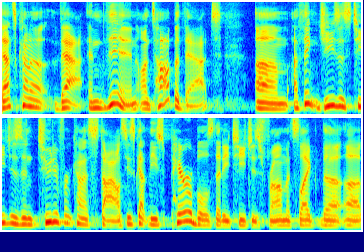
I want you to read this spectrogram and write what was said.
that's kind of that. And then on top of that, um, I think Jesus teaches in two different kind of styles. He's got these parables that he teaches from. It's like the, uh,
